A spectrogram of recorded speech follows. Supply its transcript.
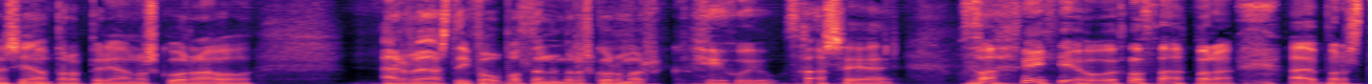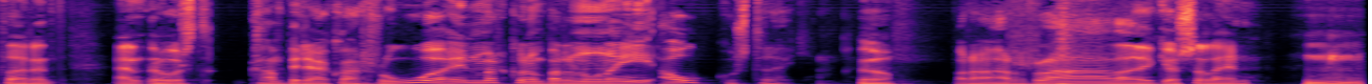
En síðan bara byrjaði hann að skora og erfiðast í fótboltanum er að skora mörg. Jú, jú, það segja þér og það, jú, og það er bara, bara staðrind en þú veist, hann byrjaði eitthvað að rúa inn mörkunum bara núna í ágúst eða ekki? Já. Bara að raða þau gjössalega inn. Mm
